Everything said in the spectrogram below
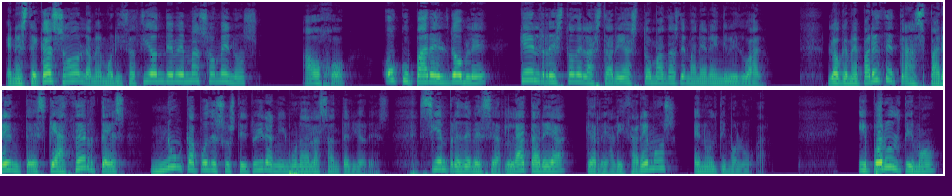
En este caso, la memorización debe más o menos, a ojo, ocupar el doble que el resto de las tareas tomadas de manera individual. Lo que me parece transparente es que hacer test nunca puede sustituir a ninguna de las anteriores. Siempre debe ser la tarea que realizaremos en último lugar. Y por último,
